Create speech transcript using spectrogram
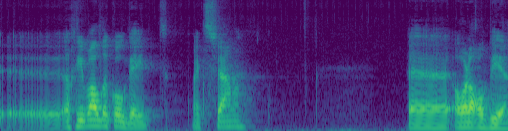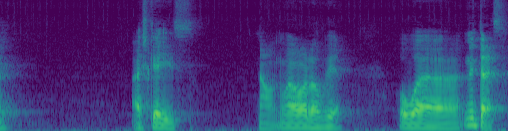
uh, a rival da Colgate. Como é que se chama? Uh, Oral B. Acho que é isso. Não, não é Oral B ou a. Não interessa.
